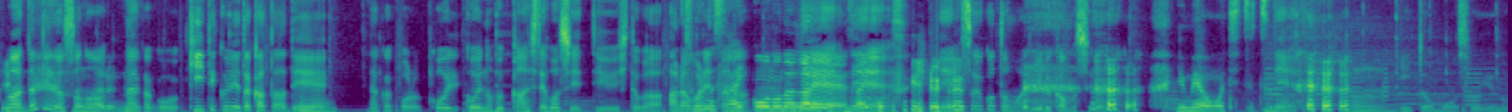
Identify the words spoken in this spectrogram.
ていう。まあだけどそのなんかこう聞いてくれた方で、うん。なんかこうこういうこういうの復刊してほしいっていう人が現それれたら最高の流れ、ねえねえ最高すぎる、ねそういうこともあり得るかもしれない。夢を持ちつつ、ねうんいいと思うそういうの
